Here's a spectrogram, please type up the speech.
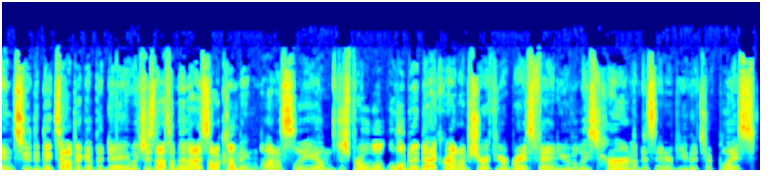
into the big topic of the day, which is not something that I saw coming, honestly. Um, just for a little, bit of background, I'm sure if you're a Braves fan, you've at least heard of this interview that took place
